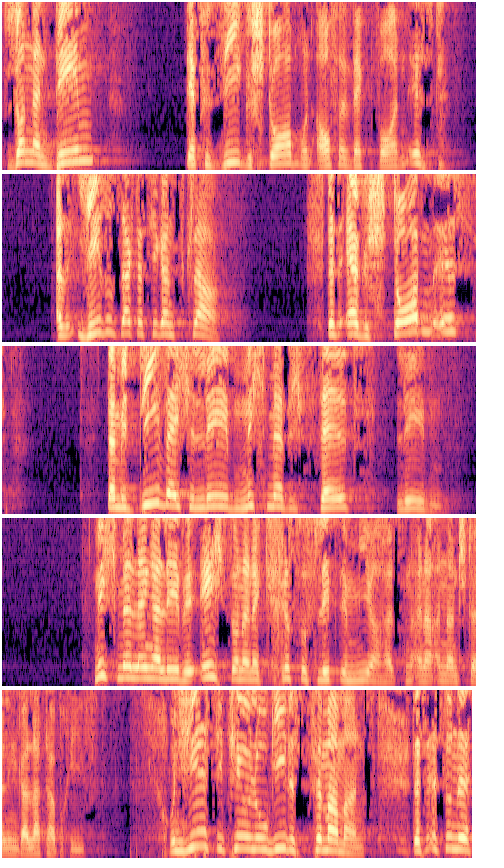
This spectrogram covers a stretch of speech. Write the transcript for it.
sondern dem, der für sie gestorben und auferweckt worden ist. Also Jesus sagt das hier ganz klar, dass er gestorben ist, damit die, welche leben, nicht mehr sich selbst leben. Nicht mehr länger lebe ich, sondern der Christus lebt in mir, heißt es in einer anderen Stelle im Galaterbrief. Und hier ist die Theologie des Zimmermanns. Das ist so eine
